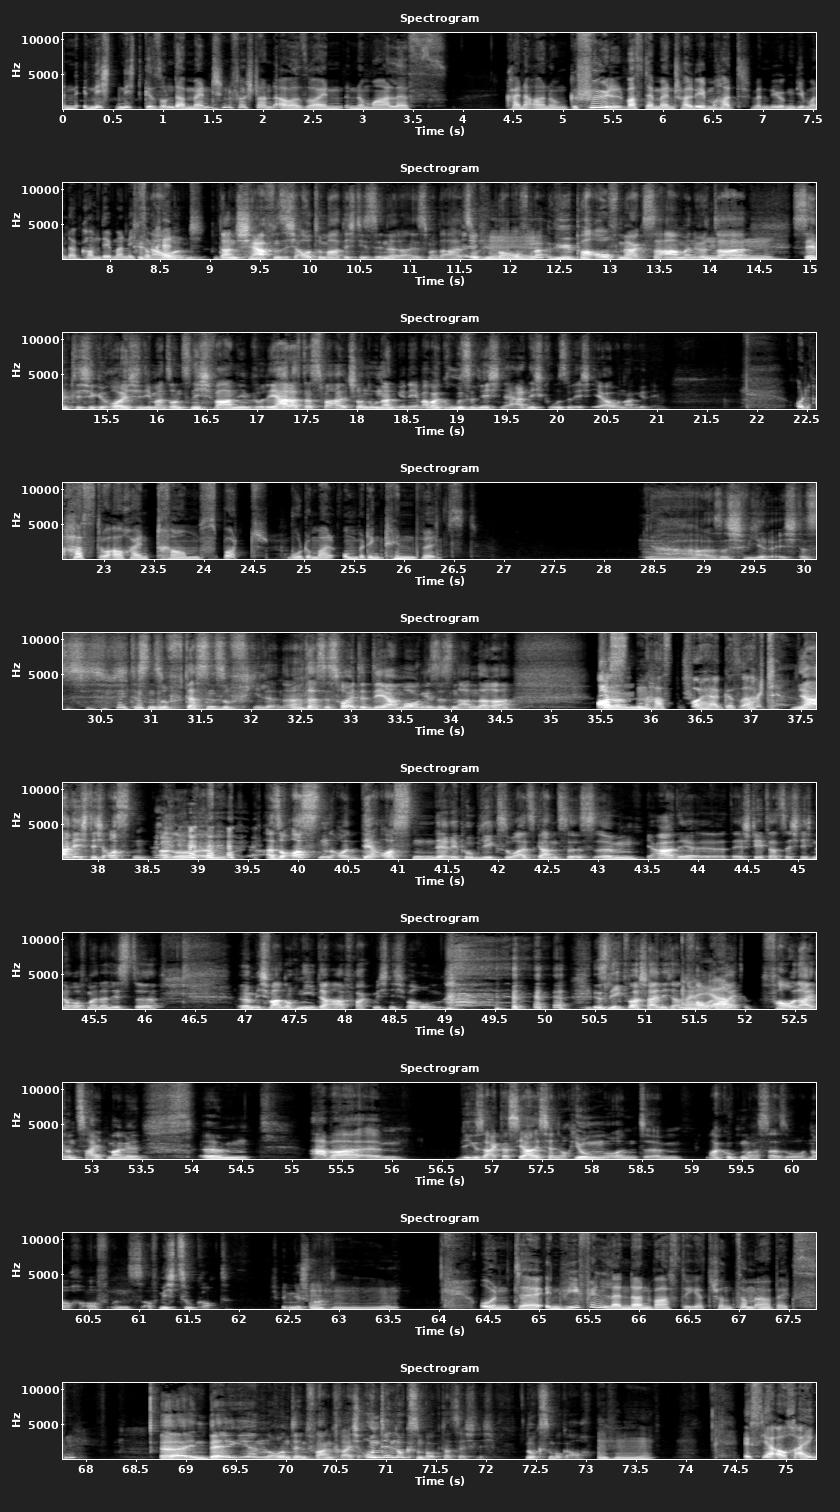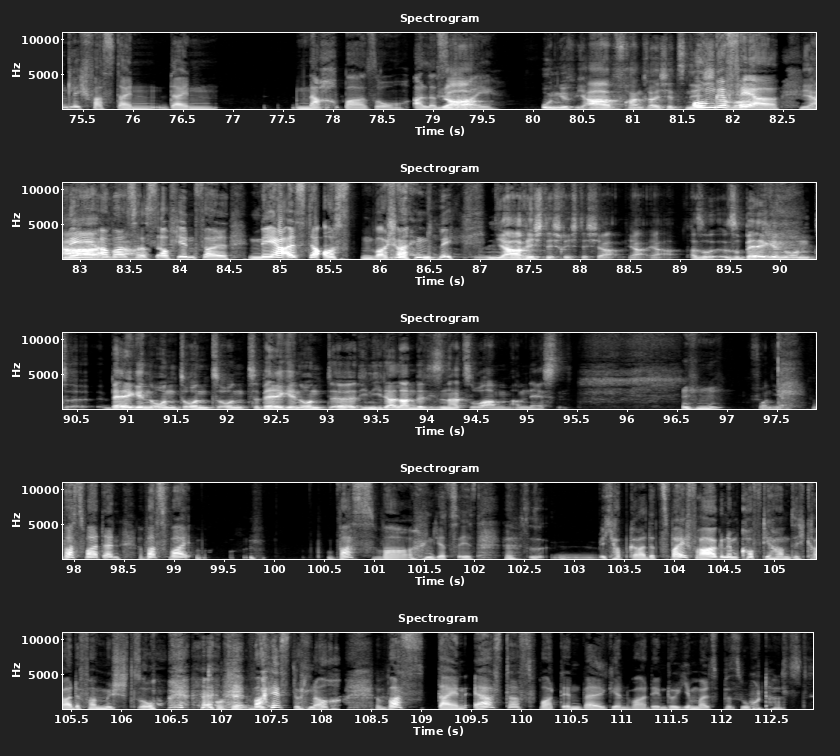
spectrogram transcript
'n nicht nicht gesunder Menschenverstand, aber so ein normales, keine Ahnung, Gefühl, was der Mensch halt eben hat, wenn irgendjemand da kommt, den man nicht so Genau, kennt. dann schärfen sich automatisch die Sinne, dann ist man da halt so Mhm. hyperaufmer hyperaufmerksam, man hört da Mhm. sämtliche Geräusche, die man sonst nicht wahrnehmen würde. Ja, das das war halt schon unangenehm, aber gruselig, na ja, nicht gruselig, eher unangenehm. Und hast du auch einen Traumspot, wo du mal unbedingt hin willst? Ja, das ist schwierig. Das ist das sind so das sind so viele, ne? Das ist heute der, morgen ist es 'n anderer. Osten Ähm hast du vorher gesagt. Ja, richtig, Osten. Also, ähm also, Osten der Osten der Republik so als Ganzes, ähm, ja, der der steht tatsächlich noch auf meiner Liste. Ähm, ich war noch nie da, fragt mich nicht warum. Es liegt wahrscheinlich an Ah ja. Faulheit Faulheit und Zeitmangel. Ähm, aber, ähm, wie gesagt, das Jahr ist ja noch jung und, ähm, mal gucken, was da so noch auf uns auf mich zukommt. Ich bin gespannt. Mhm. Und, äh, in wie vielen Ländern warst du jetzt schon zum Urbexen? Äh, in Belgien und in Frankreich und in Luxemburg tatsächlich. Luxemburg auch. Mhm. Ist ja auch eigentlich fast dein dein Nachbar so, alles Ja, 3. ungef ja, Frankreich jetzt nicht, aber Ungefähr. Ne, ja, aber es ja. ist auf jeden Fall näher als der Osten wahrscheinlich. Ja, richtig, richtig, ja, ja, ja. Also so Belgien und Belgien und und und Belgien und, äh, die Niederlande, die sind halt so am am nächsten. Mhm. von hier. Was war denn was war was war jetzt jetzt äh, ich habe gerade 2 Fragen im Kopf, die haben sich gerade vermischt so. Okay. Weißt du noch, was dein erster Spot in Belgien war, den du jemals besucht hast?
